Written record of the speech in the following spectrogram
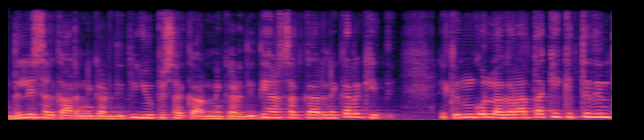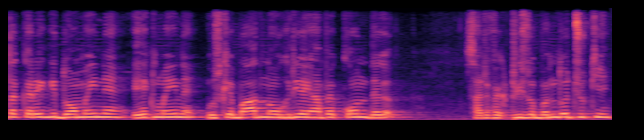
दिल्ली सरकार ने कर दी थी, यूपी सरकार ने कर दी थी, हर सरकार ने कर रखी थी। लेकिन उनको लग रहा था कि कितने दिन तक करेगी? दो महीने, एक महीने। उसके बाद नौकरियाँ यहाँ पर कौन देगा? सारी फैक्ट्रीज तो बंद हो चुकी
